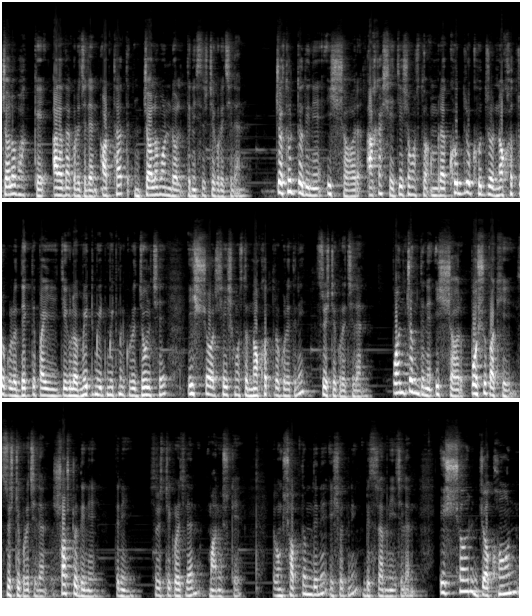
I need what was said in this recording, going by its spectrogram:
জলভাগকে আলাদা করেছিলেন, অর্থাৎ জলমণ্ডল তিনি সৃষ্টি করেছিলেন। চতুর্থ দিনে ঈশ্বর আকাশে যে সমস্ত আমরা ক্ষুদ্র ক্ষুদ্র নক্ষত্রগুলো দেখতে পাই, যেগুলো মিটমিট মিটমিট করে জ্বলছে, ঈশ্বর সেই সমস্ত নক্ষত্রগুলো তিনি সৃষ্টি করেছিলেন। পঞ্চম দিনে ঈশ্বর পশু পাখি সৃষ্টি করেছিলেন। ষষ্ঠ দিনে তিনি সৃষ্টি করেছিলেন মানুষকে এবং সপ্তম দিনে ঈশ্বর তিনি বিশ্রাম নিয়েছিলেন। ঈশ্বর যখন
